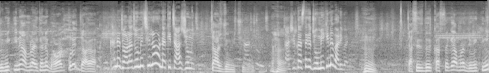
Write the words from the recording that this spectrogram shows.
জমি কিনে আমরা এখানে ভরাট করে জায়গা এখানে জলা জমি ছিল নাকি চাষ জমি ছিল? চাষ জমি ছিল। হ্যাঁ। চাষির কাছ থেকে জমি কিনে বাড়ি বাড়ি? হুম। চাষিদের কাছ থেকে আমরা জমি কিনি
